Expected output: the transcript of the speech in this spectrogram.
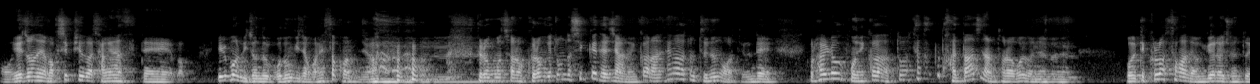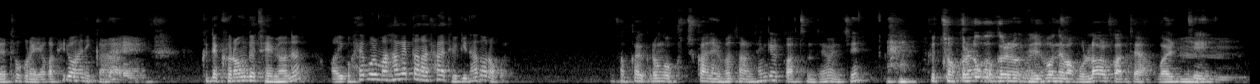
어, 예전에 막 CPU가 장애났을 때 막 일본 region으로 못 옮기자고 했었거든요. 음. 그런 것처럼 그런 게 좀 더 쉽게 되지 않을까라는 생각이 좀 드는 것 같아요. 근데 그걸 하려고 보니까 또 생각보다 간단하진 않더라고요. 왜냐면 multi cluster 간에 연결해주는 또 네트워크 layer가 필요하니까. 네. 근데 그런 게 되면은 아 이거 해볼만 하겠다는 생각이 들긴 하더라고요. 오사카에 그런 거 구축하는 일본 사람 생길 것 같은데요, 왠지? 그쵸. 블로그 글 일본에 막 올라올 것 같아요. multi 음.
